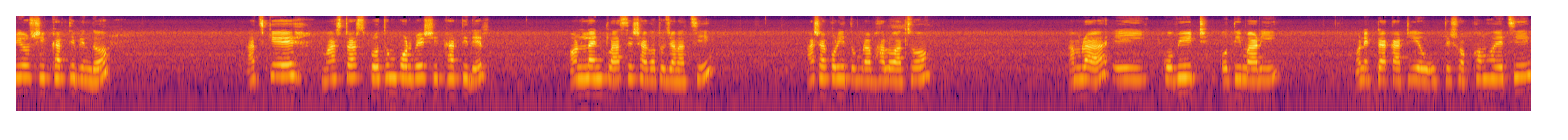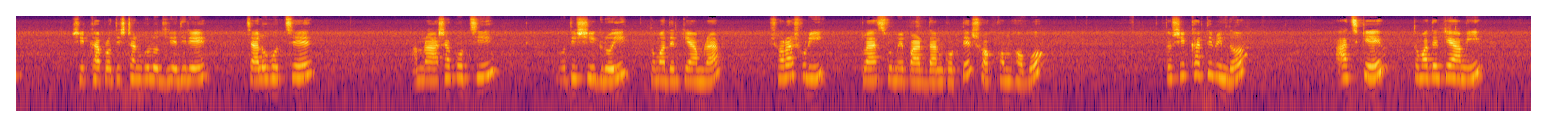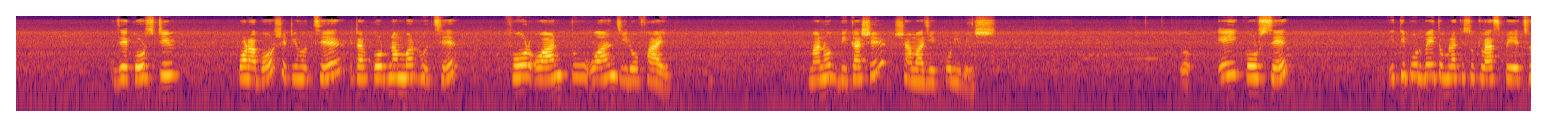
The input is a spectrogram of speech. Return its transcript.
প্রিয় শিক্ষার্থীবৃন্দ, আজকে মাস্টার্স প্রথম পর্বের শিক্ষার্থীদের অনলাইন ক্লাসে স্বাগত জানাচ্ছি। আশা করি তোমরা ভালো আছো। আমরা এই কোভিড অতিমারি অনেকটা কাটিয়ে উঠতে সক্ষম হয়েছি। শিক্ষা প্রতিষ্ঠানগুলো ধীরে ধীরে চালু হচ্ছে। আমরা আশা করছি অতি শীঘ্রই তোমাদেরকে আমরা সরাসরি ক্লাসরুমে পাঠদান করতে সক্ষম হব। তো শিক্ষার্থীবৃন্দ, আজকে তোমাদেরকে আমি যে কোর্সটি পড়াবো সেটি হচ্ছে, এটার কোড নাম্বার হচ্ছে four one two one zero five. মানব বিকাশে সামাজিক পরিবেশ। তো এই কোর্সে ইতিপূর্বেই তোমরা কিছু ক্লাস পেয়েছ।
